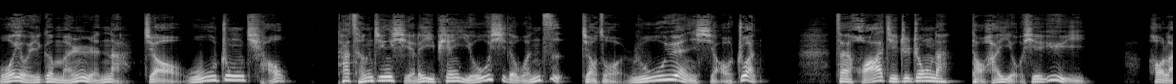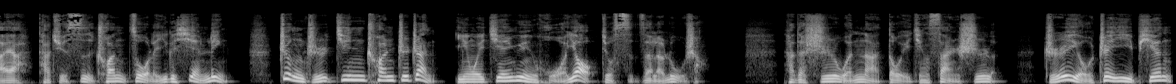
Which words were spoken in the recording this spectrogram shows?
我有一个门人呐，叫吴中桥，他曾经写了一篇游戏的文字，叫做《如愿小传》，在滑稽之中呢，倒还有些寓意。后来啊，他去四川做了一个县令，正值金川之战，因为兼运火药，就死在了路上。他的诗文呢，都已经散失了。只有这一篇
